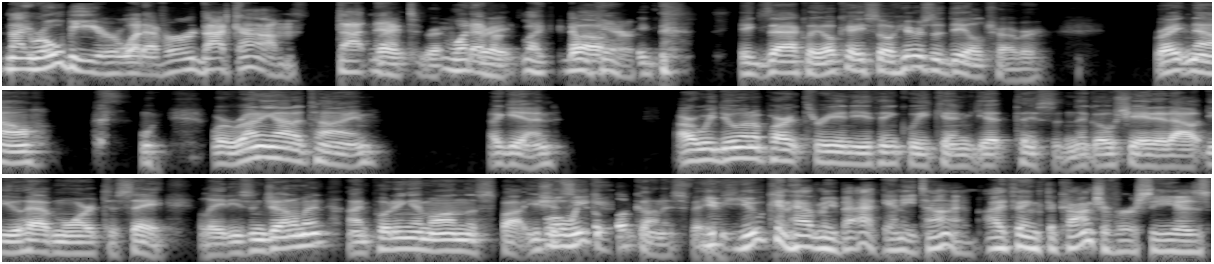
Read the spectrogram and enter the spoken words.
Nairobi or whatever dot com dot net right, right, whatever. Right. Like, don't well, care. Exactly. Okay. So here's the deal, Trevor right now we're running out of time again. Are we doing a part three? And do you think we can get this negotiated out? Do you have more to say, ladies and gentlemen? I'm putting him on the spot. You should well, see we the look on his face. You, you can have me back anytime. I think the controversy is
